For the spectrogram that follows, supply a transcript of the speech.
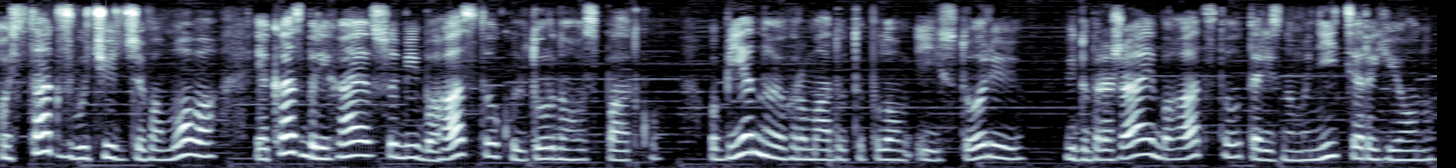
Ось так звучить жива мова, яка зберігає в собі багатство культурного спадку, об'єднує громаду теплом і історією, відображає багатство та різноманіття регіону.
